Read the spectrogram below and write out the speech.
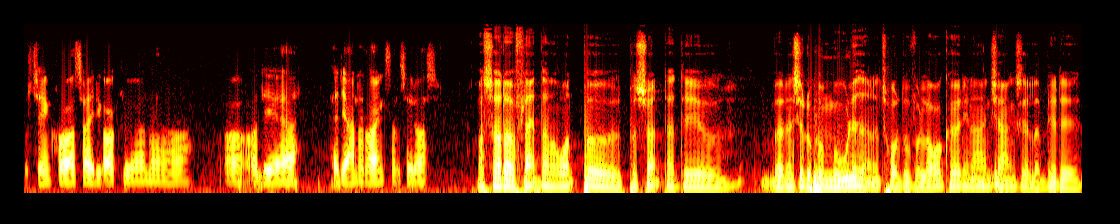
Ustenko øh, er også rigtig godt kørende, og, og, og det er, er de andre drenge sådan set også. Og så er der jo Flandern rundt på, på søndag. Det er jo, hvordan ser du på mulighederne? Tror du, du får lov at køre din egen chance, eller bliver det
